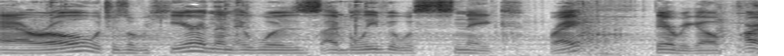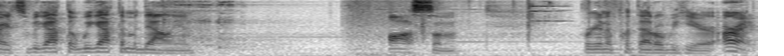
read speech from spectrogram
arrow, which is over here, and then it was, I believe it was snake, right? There we go. Alright, so we got the we got the medallion. Awesome. We're gonna put that over here. Alright.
